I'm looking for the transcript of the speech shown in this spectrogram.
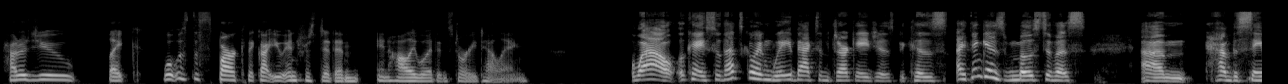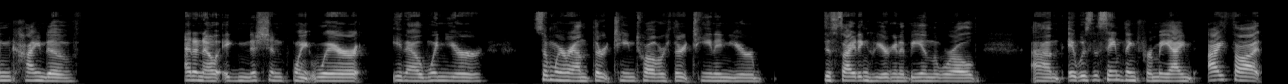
how did you like what was the spark that got you interested in in Hollywood and storytelling? Wow. Okay, so that's going way back to the dark ages because I think as most of us um have the same kind of I don't know, ignition point where, you know, when you're somewhere around 13, 12 or 13 and you're deciding who you're going to be in the world, um, it was the same thing for me. I I thought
